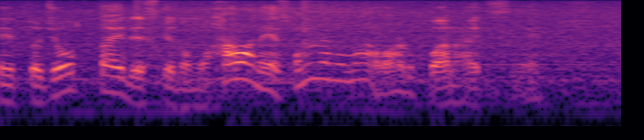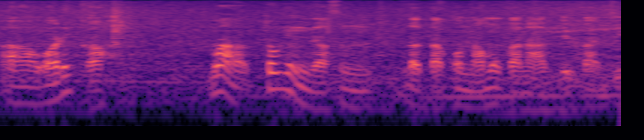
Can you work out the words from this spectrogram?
えっと状態ですけども刃はねそんなにまあ悪くはないですね。あ悪いか。まあ研ぎに出すんだったらこんなもんかなっていう感じ。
